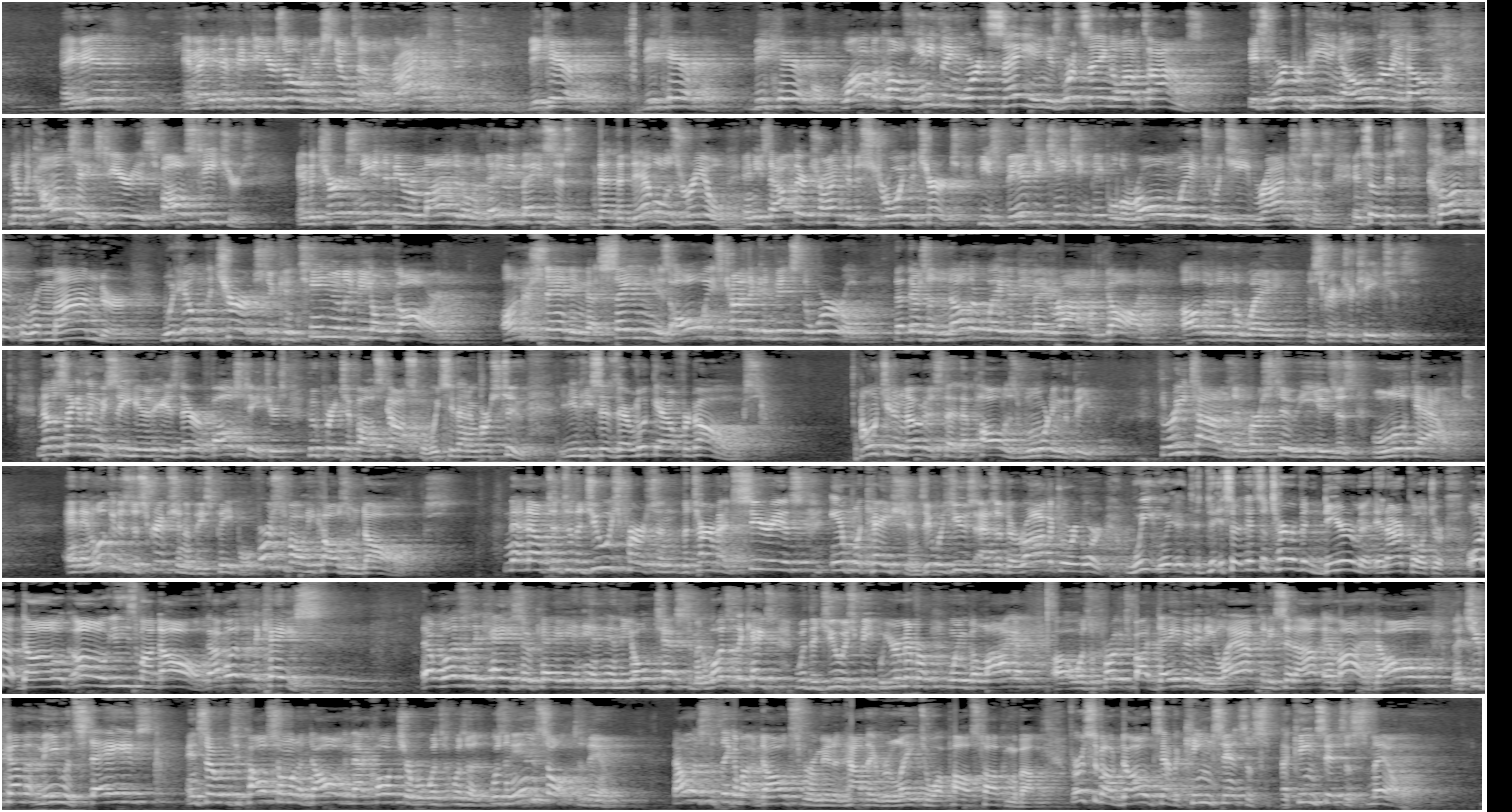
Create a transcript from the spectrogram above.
Amen? And maybe they're 50 years old and you're still telling them, right? Be careful. Be careful. Be careful. Why? Because anything worth saying is worth saying a lot of times. It's worth repeating over and over. Now, the context here is false teachers. And the church needed to be reminded on a daily basis that the devil is real and he's out there trying to destroy the church. He's busy teaching people the wrong way to achieve righteousness. And so, this constant reminder would help the church to continually be on guard, understanding that Satan is always trying to convince the world that there's another way to be made right with God other than the way the Scripture teaches. Now, the second thing we see here is there are false teachers who preach a false gospel. We see that in verse 2. He says they're look out for dogs. I want you to notice that, that Paul is warning the people. Three times in verse 2, he uses look out. And, and look at his description of these people. First of all, he calls them dogs. Now, now to, to, the Jewish person, the term had serious implications. It was used as a derogatory word. We, it's, a, it's a term of endearment in our culture. What up, dog? Oh, he's my dog. That wasn't the case. That wasn't the case, okay, in, in, in, the Old Testament. It wasn't the case with the Jewish people. You remember when Goliath uh, was approached by David and he laughed and he said, Am I a dog that you come at me with staves? And so to call someone a dog in that culture was, was, a, was an insult to them. Now, I want us to think about dogs for a minute and how they relate to what Paul's talking about. First of all, dogs have a keen sense of, a keen sense of smell.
